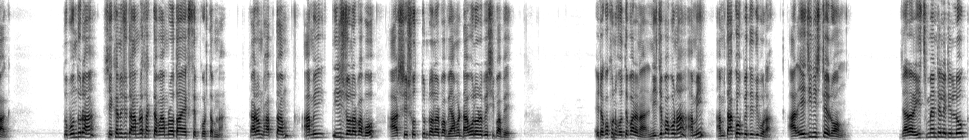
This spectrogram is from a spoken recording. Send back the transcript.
ভাগ। তো বন্ধুরা, সেখানে যদি আমরা থাকতাম, আমরাও তা অ্যাকসেপ্ট করতাম না। কারণ ভাবতাম, আমি তিরিশ ডলার পাবো আর সে সত্তর ডলার পাবে, আমার ডাবল ডাবলেরও বেশি পাবে। এটা কখনো হতে পারে না। নিজে পাবো না আমি আমি তাকেও পেতে দিব না। আর এই জিনিসটাই রং যারা রিচ মেন্টালিটির লোক,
